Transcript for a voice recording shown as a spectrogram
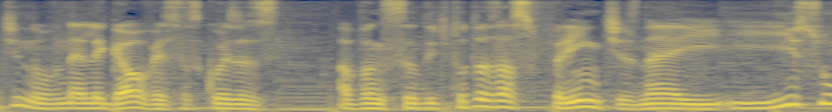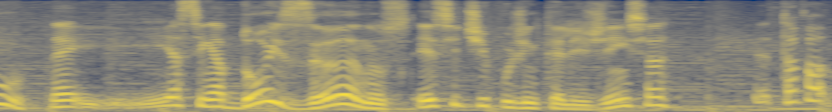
De novo, né? Legal ver essas coisas avançando de todas as frentes, né? E, e isso, né? E, assim, há dois anos, esse tipo de inteligência estava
